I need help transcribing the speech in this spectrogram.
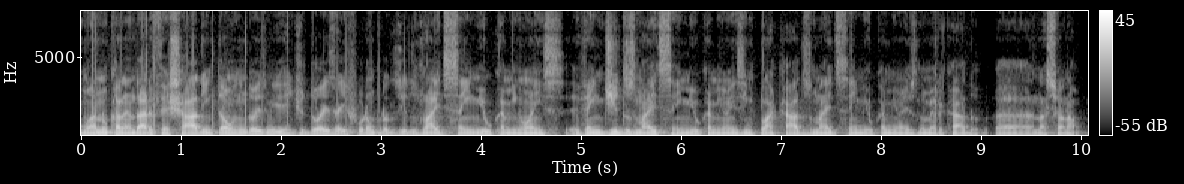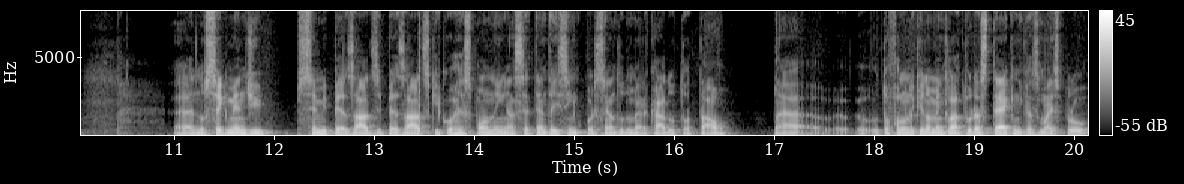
um ano calendário fechado. Então, em 2022, aí foram produzidos mais de 100 mil caminhões, vendidos mais de 100 mil caminhões, emplacados mais de 100 mil caminhões no mercado uh, nacional. Uh, no segmento de semi-pesados e pesados que correspondem a 75% do mercado total. É, eu estou falando aqui nomenclaturas técnicas, mas para o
